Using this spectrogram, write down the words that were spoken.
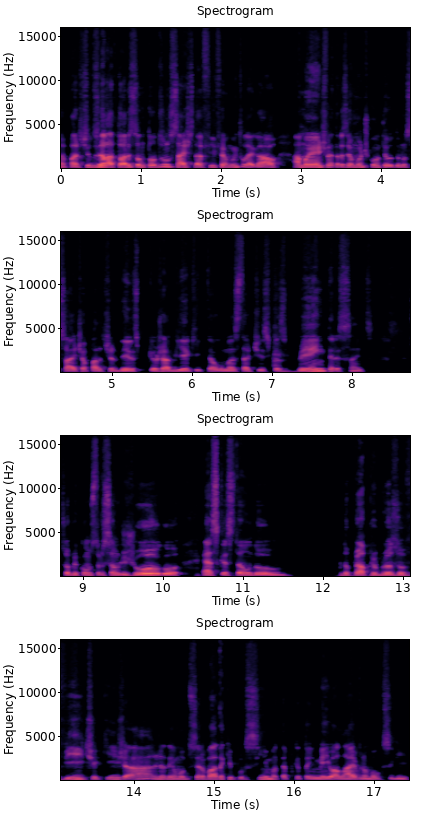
da partida. Os relatórios estão todos no site da FIFA, é muito legal. Amanhã a gente vai trazer um monte de conteúdo no site a partir deles, porque eu já vi aqui que tem algumas estatísticas bem interessantes sobre construção de jogo, essa questão do, do próprio Brozovic aqui, já, já dei uma observada aqui por cima, até porque estou em meio à live, não vou conseguir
